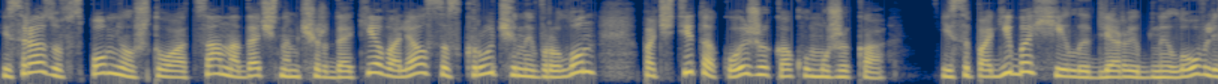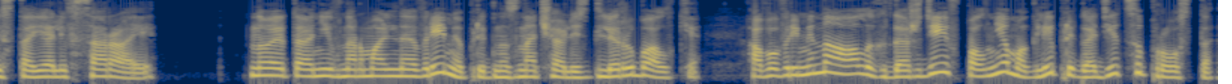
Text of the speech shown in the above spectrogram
и сразу вспомнил, что у отца на дачном чердаке валялся скрученный в рулон почти такой же, как у мужика — и сапоги-бахилы для рыбной ловли стояли в сарае. Но это они в нормальное время предназначались для рыбалки, а во времена алых дождей вполне могли пригодиться просто,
